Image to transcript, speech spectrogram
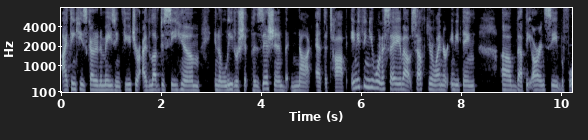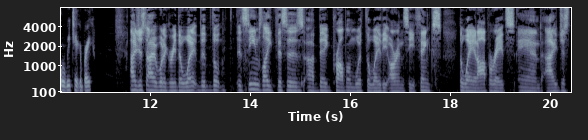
I think he's got an amazing future. I'd love to see him in a leadership position, but not at the top. Anything you want to say about South Carolina or anything uh, about the RNC before we take a break? I just I would agree the way the, the it seems like this is a big problem with the way the RNC thinks the way it operates. And I just,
